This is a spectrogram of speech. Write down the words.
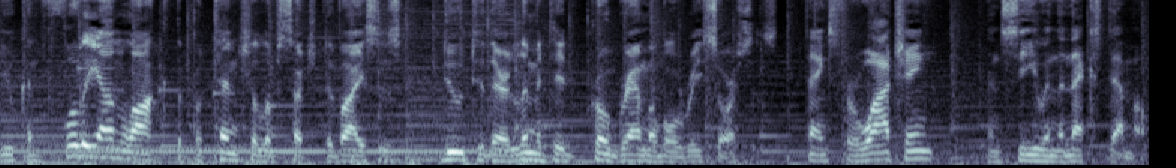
you can fully unlock the potential of such devices due to their limited programmable resources. Thanks for watching, and see you in the next demo.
